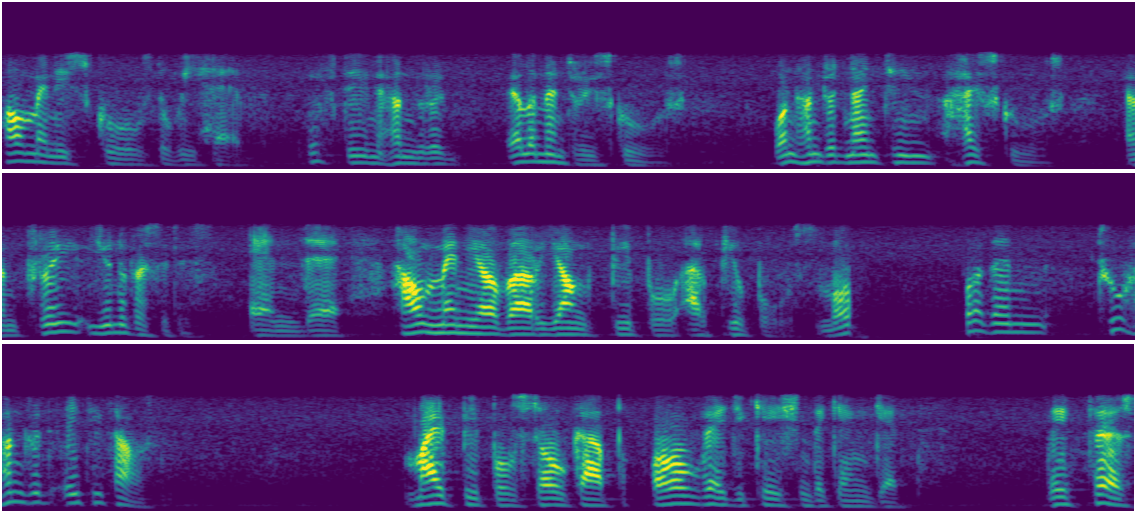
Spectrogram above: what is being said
how many schools do we have? 1,500 elementary schools, 119 high schools, and three universities. And uh, how many of our young people are pupils? More, more than 280,000. My people soak up all the education they can get. They thirst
